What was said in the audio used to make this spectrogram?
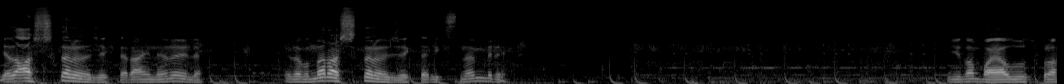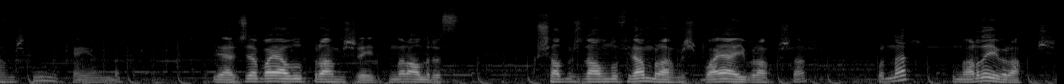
Ya da açlıktan ölecekler aynen öyle. Ya da bunlar açlıktan ölecekler ikisinden biri. Yılan bayağı loot bırakmış gelirken yanında. Ziyaretçi de bayağı loot bırakmış reis. Bunları alırız. Kuşatmış namlu falan bırakmış. Bayağı iyi bırakmış lan. Bunlar? Bunlar da iyi bırakmış.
